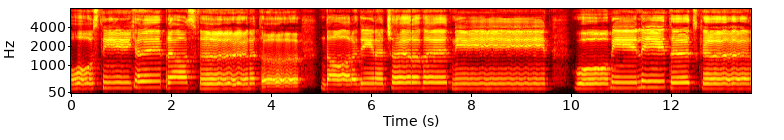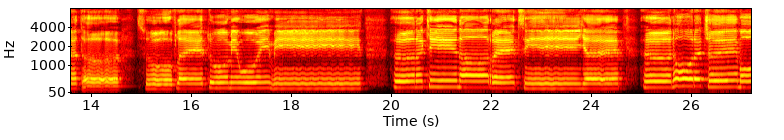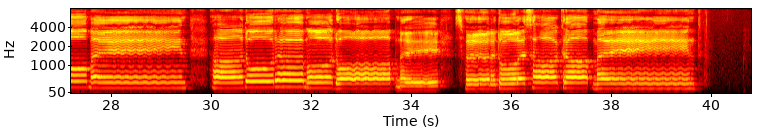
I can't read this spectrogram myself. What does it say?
Ostie prea sfântă, dar din cer vetnit, umilit îți cântă, sufletul meu uimit, închinare ție, în orice moment, adorăm-o, Doamne, Sfântul Sacrament.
